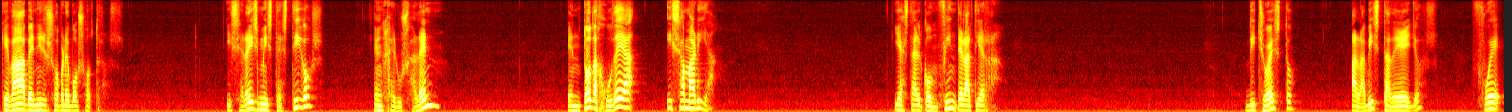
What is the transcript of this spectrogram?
que va a venir sobre vosotros. Y seréis mis testigos en Jerusalén, en toda Judea y Samaria, y hasta el confín de la tierra. Dicho esto, a la vista de ellos, fue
